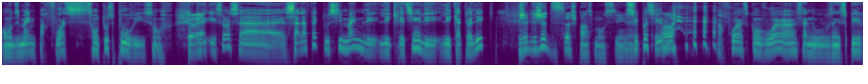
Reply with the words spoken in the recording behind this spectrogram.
On dit même parfois, ils sont tous pourris. Sont... Et, ça, ça, ça l'affecte aussi même les, les chrétiens, les, les catholiques. J'ai déjà dit ça, je pense, moi aussi. C'est possible. parfois, ce qu'on voit, hein, ça nous inspire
